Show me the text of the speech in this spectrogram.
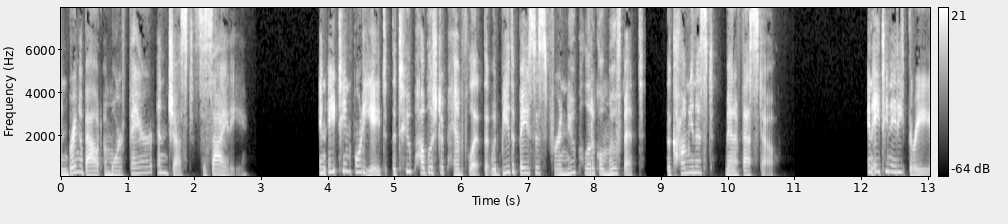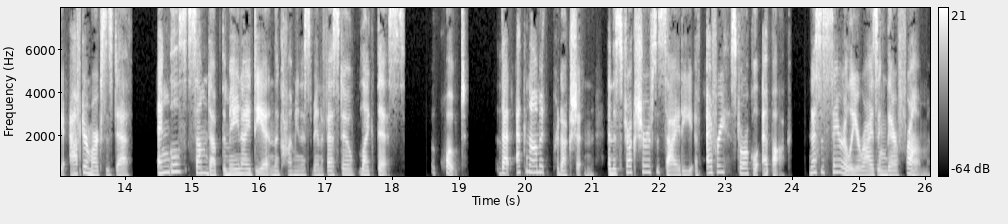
and bring about a more fair and just society. In 1848, the two published a pamphlet that would be the basis for a new political movement, the Communist Manifesto. In 1883, after Marx's death, Engels summed up the main idea in the Communist Manifesto like this quote, that economic production and the structure of society of every historical epoch, necessarily arising therefrom,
